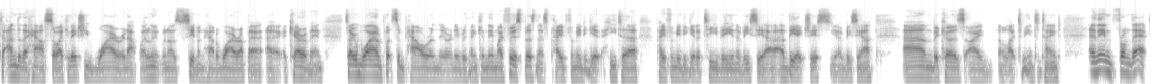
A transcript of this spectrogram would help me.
to under the house so I could actually wire it up. I learned when I was seven how to wire up a, a, a caravan. So I could wire and put some power in there and everything. And then my first business paid for me to get a heater, paid for me to get a TV and a VCR, a VHS, you know, VCR, um, because I, I like to be entertained. And then from that,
